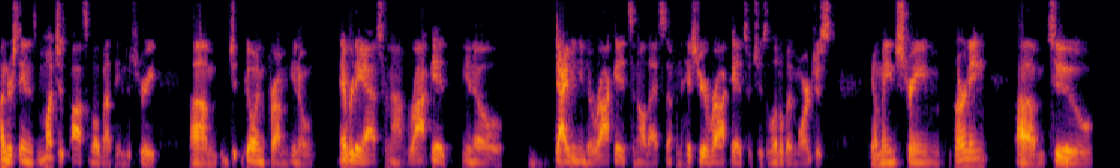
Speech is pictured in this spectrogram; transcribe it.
understand as much as possible about the industry, um, going from you know everyday astronaut rocket, you know, diving into rockets and all that stuff and the history of rockets, which is a little bit more just you know mainstream learning, um, to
